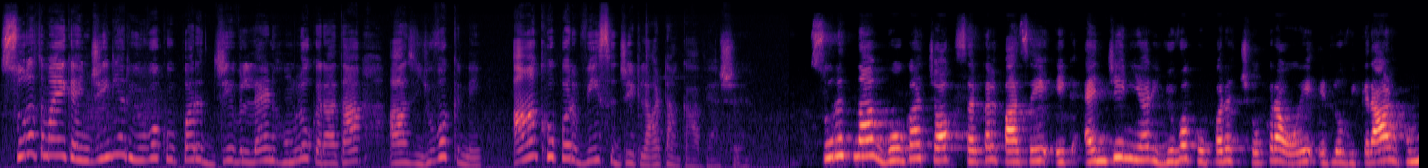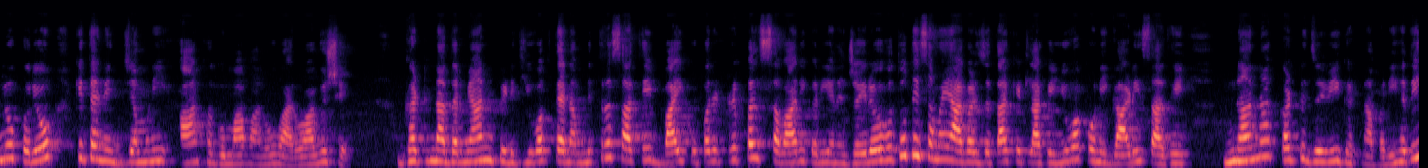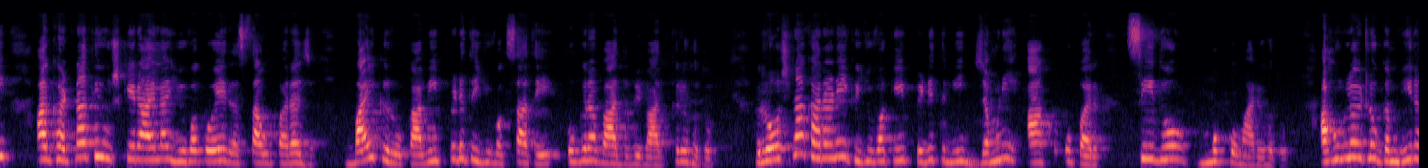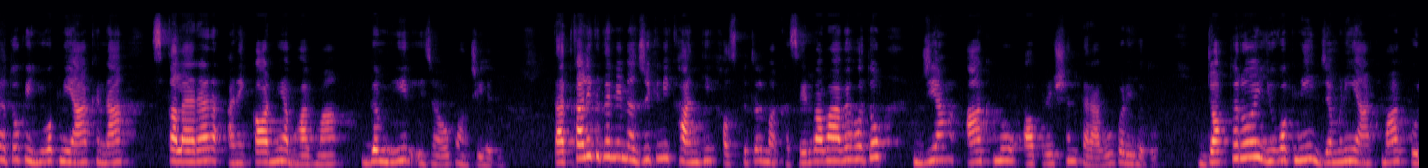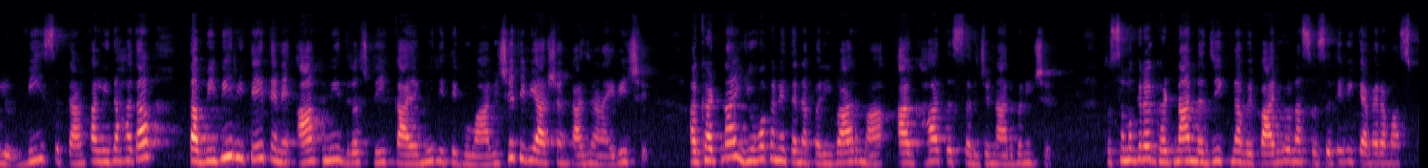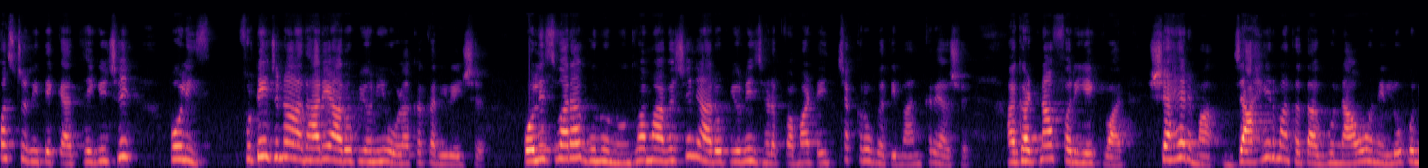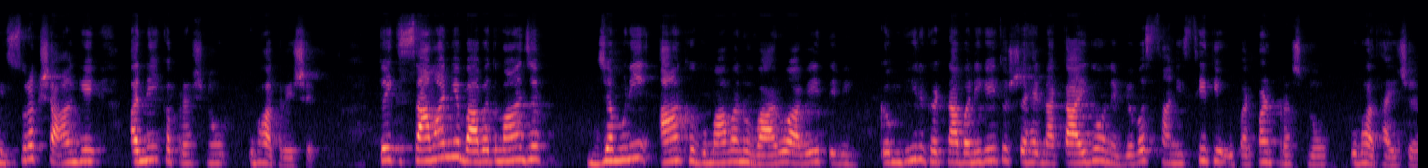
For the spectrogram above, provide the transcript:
સુરતમાં એક એન્જિનિયર યુવક ઉપર જીવલેણ હુમલો કરાતા આ યુવકને આંખ ઉપર વીસ જેટલા ટાંકા આવ્યા છે. સુરતના ગોગા ચોક સર્કલ પાસે એક એન્જિનિયર યુવક ઉપર છોકરાઓએ એટલો વિકરાળ હુમલો કર્યો કે તેને જમણી આંખ ગુમાવવાનો વારો આવ્યો છે. ઘટના દરમિયાન પીડિત યુવક તેના મિત્ર સાથે બાઇક ઉપર ટ્રિપલ સવારી કરી અને જઈ રહ્યો હતો. તે સમયે આગળ જતા કેટલાક યુવકોની ગાડી સાથે નાના કટ જેવી ઘટના બની હતી. આ ઘટનાથી ઉશ્કેરાયેલા યુવકોએ રસ્તા ઉપર જ બાઇક રોકાવી પીડિત યુવક સાથે ઉગ્રવાદ વિવાદ કર્યો હતો. રોષના કારણે એક યુવકે પીડિતની જમણી આંખ ઉપર સીધો મુક્કો માર્યો હતો. આ હુમલો એટલો ગંભીર હતો કે યુવકની આંખના સ્કલેરર અને કોર્નિયા ભાગમાં ગંભીર ઈજાઓ પહોંચી હતી. તાત્કાલિક તેને નજીકની ખાનગી હોસ્પિટલમાં ખસેડવામાં આવ્યો હતો, જ્યાં આંખનું ઓપરેશન કરાવવું પડ્યું હતું. ડોક્ટરોએ યુવકની જમણી આંખમાં કુલ વીસ ટાંકા લીધા હતા. તબીબી રીતે તેને આંખની દ્રષ્ટિ કાયમી રીતે ગુમાવી છે તેવી આશંકા જણાઈ રહી છે. આ ઘટના યુવક અને તેના પરિવારમાં આઘાત સર્જનાર બની છે. તો સમગ્ર ઘટના નજીકના વેપારીઓના સીસીટીવી કેમેરામાં સ્પષ્ટ રીતે કેદ થઈ ગઈ છે. પોલીસ ફૂટેજના આધારે આરોપીઓની ઓળખ કરી રહી છે. પોલીસ દ્વારા ગુનો નોંધવામાં આવ્યો છે અને આરોપીઓને ઝડપવા માટે ચક્રો ગતિમાન કર્યા છે. આ ઘટના ફરી એકવાર શહેરમાં જાહેરમાં થતા ગુનાઓ અને લોકોની સુરક્ષા અંગે અનેક પ્રશ્નો ઊભા કરે છે. તો એક સામાન્ય બાબતમાં જ જમણી આંખ ગુમાવવાનો વારો આવે તેવી ગંભીર ઘટના બની ગઈ તો શહેરના કાયદો અને વ્યવસ્થાની સ્થિતિ ઉપર પણ પ્રશ્નો ઊભા થાય છે.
